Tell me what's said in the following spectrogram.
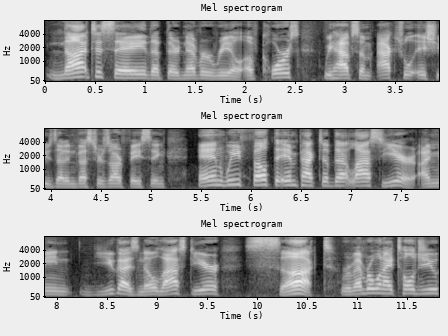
Not to say that they're never real. Of course, we have some actual issues that investors are facing, and we felt the impact of that last year. I mean, you guys know last year sucked. Remember when I told you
